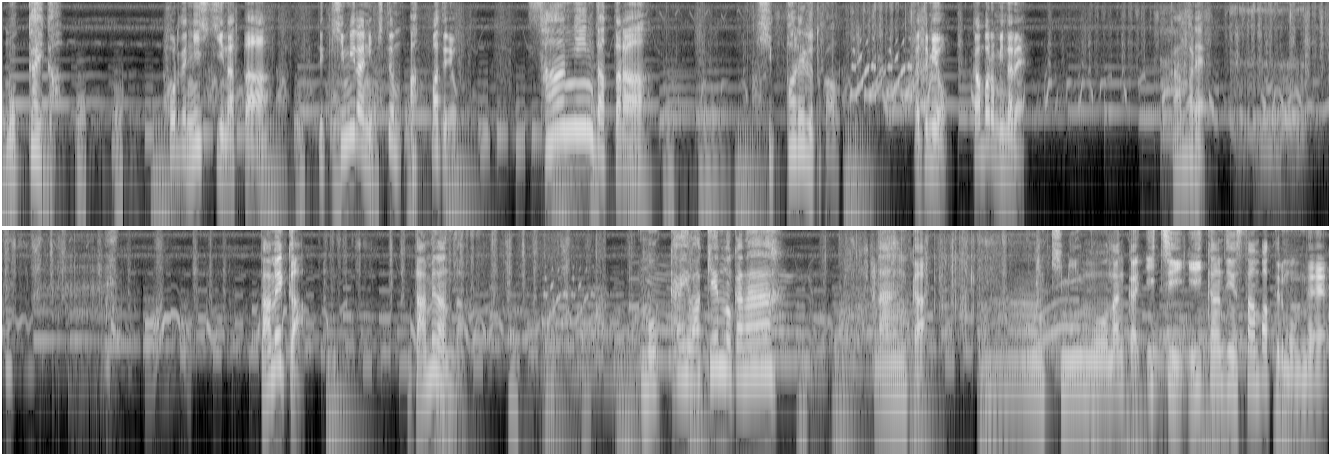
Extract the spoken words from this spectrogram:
もう一回か。これで2匹になった。で君らに来てもあ待てよ。3人だったら引っ張れるとか？やってみよう。頑張ろうみんなで。頑張れ。ダメか。ダメなんだ。もう一回分けんのかな。なんかうん君もなんか位置いい感じにスタンバってるもんね。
